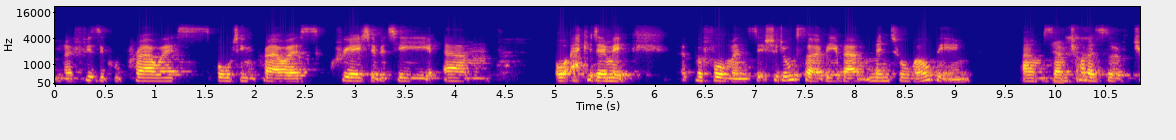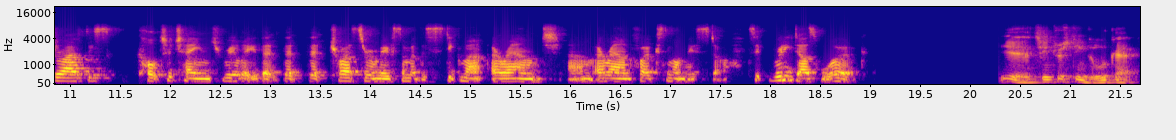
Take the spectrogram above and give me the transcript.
you know, physical prowess, sporting prowess, creativity, um, or academic performance. It should also be about mental well-being. Um, so I'm trying to sort of drive this culture change really that that, that tries to remove some of the stigma around um, around focusing on this stuff. Because it really does work. Yeah it's interesting to look at.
